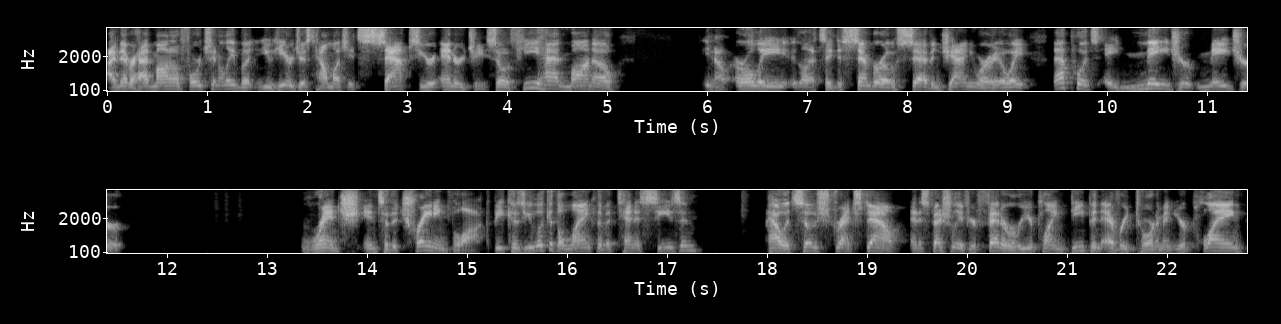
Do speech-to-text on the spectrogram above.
I've never had mono, fortunately, but you hear just how much it saps your energy. So if he had mono, you know, early, let's say December 07, January 08, that puts a major, major wrench into the training block because you look at the length of a tennis season how it's so stretched out, and especially if you're Federer, you're playing deep in every tournament, you're playing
